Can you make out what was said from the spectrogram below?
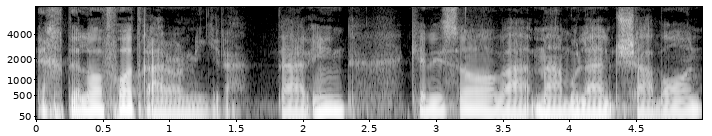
اختلافات قرار می‌گیرن. در این کلیسا و معمولا شبان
